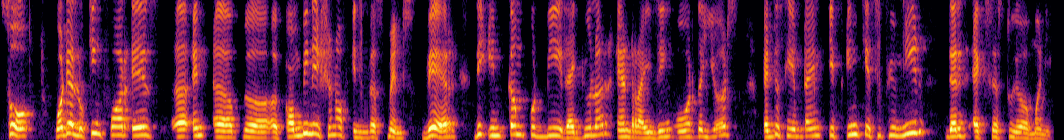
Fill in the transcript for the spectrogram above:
so what you're looking for is uh, an, uh, a combination of investments where the income could be regular and rising over the years. At the same time, if in case if you need, there is access to your money.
